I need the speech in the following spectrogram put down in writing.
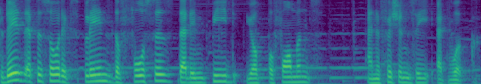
Today's episode explains the forces that impede your performance and efficiency at work.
